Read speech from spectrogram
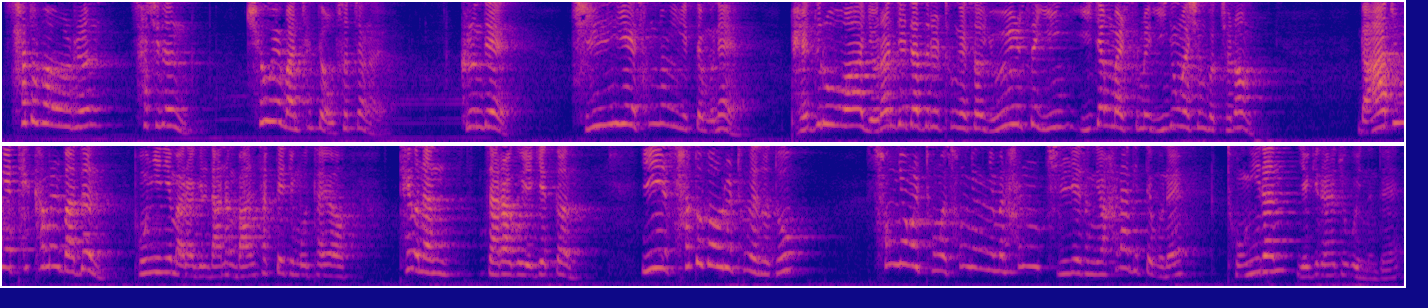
사도 바울은 사실은 최후의 만찬 때 없었잖아요. 그런데 진리의 성령이기 때문에 베드로와 열한 제자들을 통해서 요엘서 2장 말씀을 인용하신 것처럼 나중에 택함을 받은 본인이 말하길 나는 만삭되지 못하여 태어난 자라고 얘기했던 이 사도 바울을 통해서도 성령을 통해 성령님은 한 진리의 성령 하나이기 때문에 동일한 얘기를 해주고 있는데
